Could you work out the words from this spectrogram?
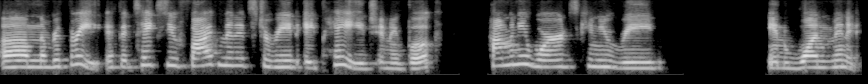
Um, number three, if it takes you five minutes to read a page in a book, how many words can you read in one minute?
